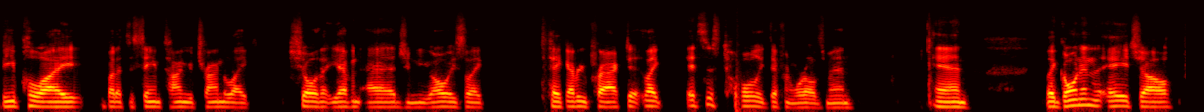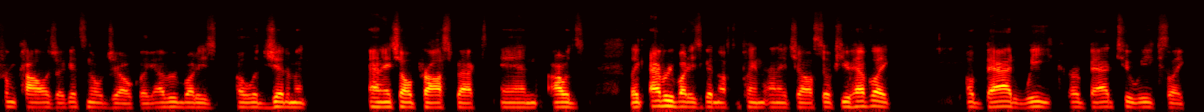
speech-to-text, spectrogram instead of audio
be polite, but at the same time you're trying to like show that you have an edge and you always like take every practice. Like it's just totally different worlds, man. And like going into the AHL from college, like it's no joke. Like everybody's a legitimate NHL prospect, and I would like everybody's good enough to play in the NHL. So if you have like a bad week or bad two weeks, like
